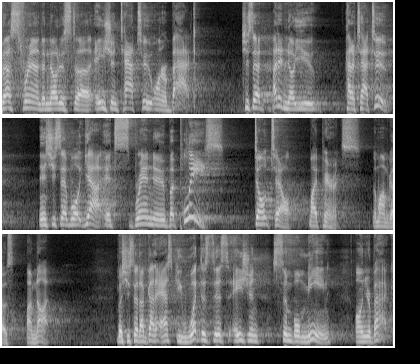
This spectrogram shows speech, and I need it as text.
best friend and noticed an Asian tattoo on her back. She said, I didn't know you had a tattoo. And she said, Well, yeah, it's brand new, but please don't tell my parents. The mom goes, I'm not. But she said, I've got to ask you, what does this Asian symbol mean on your back?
